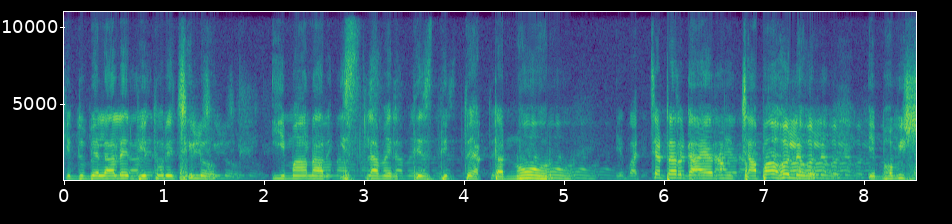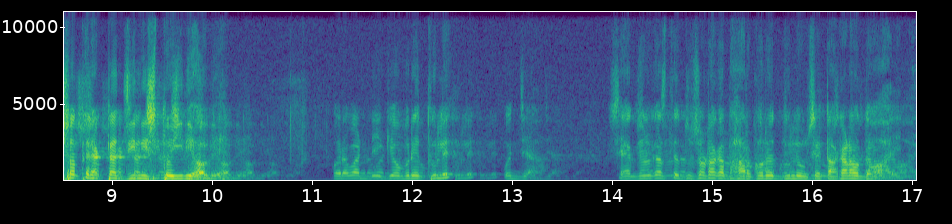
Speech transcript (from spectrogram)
কিন্তু বেলালের ভিতরে ছিল ইমান আর ইসলামের তেজদীপ্ত একটা নূর। এ বাচ্চাটার গায়ের রং চাপা হলেও এ ভবিষ্যতের একটা জিনিস তৈরি হবে। ওর আবার ডেকে ওপরে তুলে, ও যা, সে একজনের কাছ থেকে দুশো টাকা ধার করে দিলেও সে টাকাটাও দেওয়া হয়নি।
